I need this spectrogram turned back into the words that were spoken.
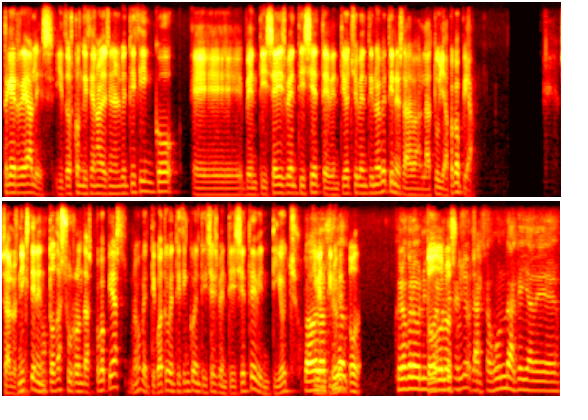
tres reales y dos condicionales en el 25, 26, 27, 28 y 29 tienes la, tuya propia. O sea, los Knicks tienen todas sus rondas propias, ¿no? 24, 25, 26, 27, 28 y 29, todo. Creo que lo único que es la segunda, aquella de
